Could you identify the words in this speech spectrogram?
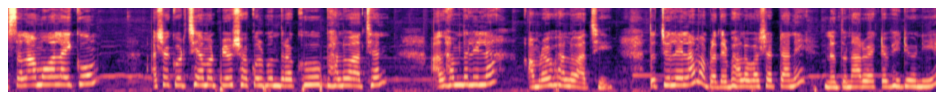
আসসালামু আলাইকুম। আশা করছি আমার প্রিয় সকল বন্ধুরা খুব ভালো আছেন। আলহামদুলিল্লাহ, আমরাও ভালো আছি। তো চলে এলাম আপনাদের ভালোবাসার টানে নতুন আরও একটা ভিডিও নিয়ে।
